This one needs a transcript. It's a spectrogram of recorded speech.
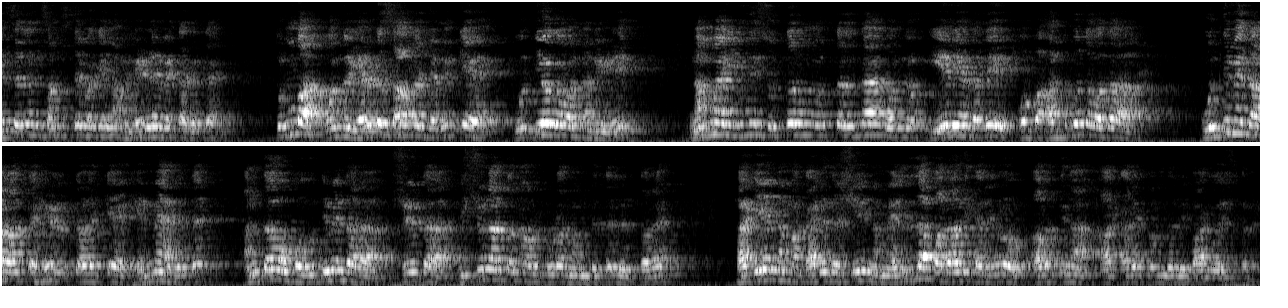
ಎಸ್ ಎಲ್ ಎನ್ ಸಂಸ್ಥೆ ಬಗ್ಗೆ ನಾವು ಹೇಳಲೇಬೇಕಾಗುತ್ತೆ ತುಂಬ ಒಂದು ಎರಡು ಸಾವಿರ ಜನಕ್ಕೆ ಉದ್ಯೋಗವನ್ನು ನೀಡಿ, ನಮ್ಮ ಇಲ್ಲಿ ಸುತ್ತಮುತ್ತಲಿನ ಒಂದು ಏರಿಯಾದಲ್ಲಿ ಒಬ್ಬ ಅದ್ಭುತವಾದ ಉದ್ದಿಮೆದಾರ ಅಂತ ಹೇಳ್ಕೊಳ್ಳೋಕ್ಕೆ ಹೆಮ್ಮೆ ಆಗುತ್ತೆ. ಅಂತ ಒಬ್ಬ ಉದ್ದಿಮೆದಾರ ಶ್ರೀಯುತ ವಿಶ್ವನಾಥನ್ ಅವರು ಕೂಡ ನಮ್ಮ ಜೊತೆಲಿ ಇರ್ತಾರೆ. ಹಾಗೆಯೇ ನಮ್ಮ ಕಾರ್ಯದರ್ಶಿ, ನಮ್ಮ ಎಲ್ಲ ಪದಾಧಿಕಾರಿಗಳು ಆವತ್ತಿನ ಆ ಕಾರ್ಯಕ್ರಮದಲ್ಲಿ ಭಾಗವಹಿಸ್ತಾರೆ.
